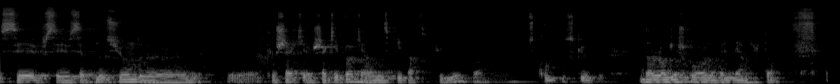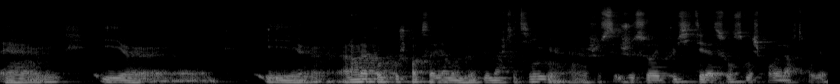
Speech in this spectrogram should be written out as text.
c'est cette notion de que chaque, chaque époque a un esprit particulier. Ce, que dans le langage courant on appelle l'ère du temps. et euh, alors là, pour le coup, je crois que ça vient d'un blog de marketing. Euh, je ne saurais plus citer la source, mais je pourrais la retrouver.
